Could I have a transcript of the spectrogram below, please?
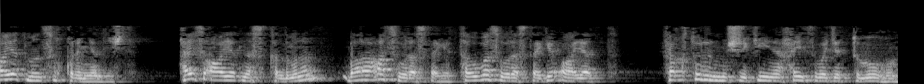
oyat mansux qilingan deyishdi qaysi oyat nasb qildi buni baroat surasidagi tavba surasidagi oyat faqtul mushrikina haythu vajattumuhum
